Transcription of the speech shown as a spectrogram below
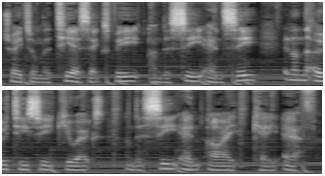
trades on the TSXV under CNC and on the OTCQX under CNIKF.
